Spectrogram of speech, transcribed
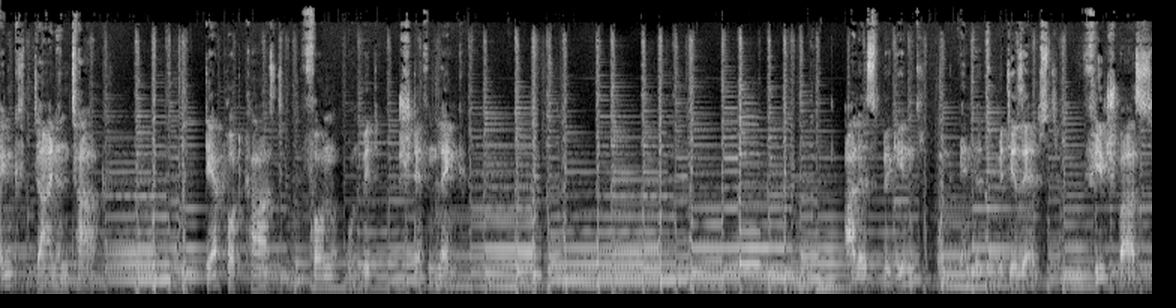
Lenk deinen Tag. Der Podcast von und mit Steffen Lenk. Alles beginnt und endet mit dir selbst. Viel Spaß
